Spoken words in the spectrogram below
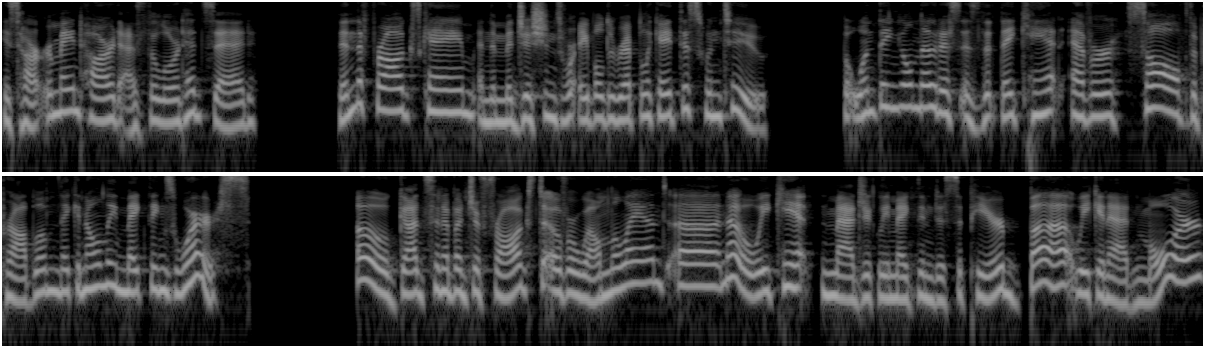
His heart remained hard, as the Lord had said. Then the frogs came, and the magicians were able to replicate this one too. But one thing you'll notice is that they can't ever solve the problem, they can only make things worse. Oh, God sent a bunch of frogs to overwhelm the land? Uh, no, we can't magically make them disappear, but we can add more.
